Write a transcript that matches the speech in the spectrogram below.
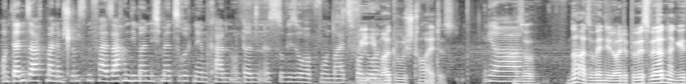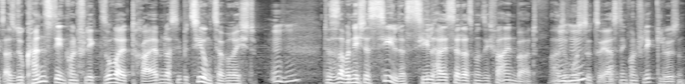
und dann sagt man im schlimmsten Fall Sachen, die man nicht mehr zurücknehmen kann. Und dann ist sowieso Hopfen und Malz Wie verloren. immer du streitest. Ja, Also, ne, also wenn die Leute böse werden, dann geht's. Also du kannst den Konflikt so weit treiben, dass die Beziehung zerbricht. Mhm. Das ist aber nicht das Ziel. Das Ziel heißt ja, dass man sich vereinbart. Also Mhm. musst du zuerst den Konflikt lösen.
